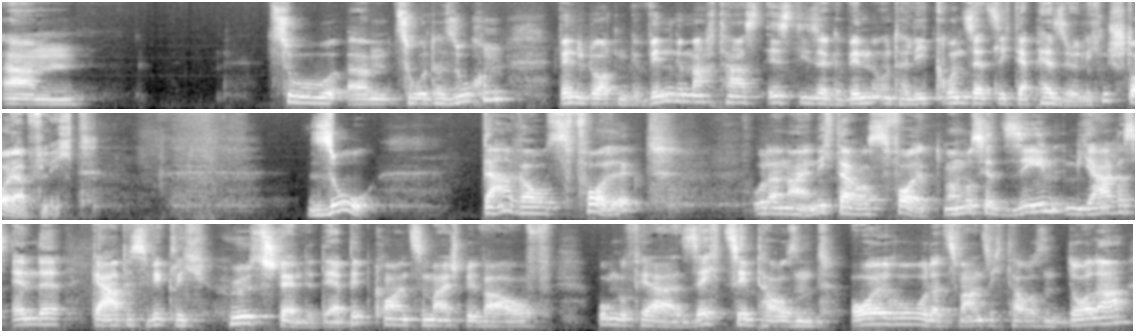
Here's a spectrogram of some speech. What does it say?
ähm, zu, ähm, zu untersuchen. Wenn du dort einen Gewinn gemacht hast, ist dieser Gewinn unterliegt grundsätzlich der persönlichen Steuerpflicht. So, daraus folgt, oder nein, nicht daraus folgt. Man muss jetzt sehen, im Jahresende gab es wirklich Höchststände. Der Bitcoin zum Beispiel war auf ungefähr 16.000 Euro oder 20.000 Dollar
